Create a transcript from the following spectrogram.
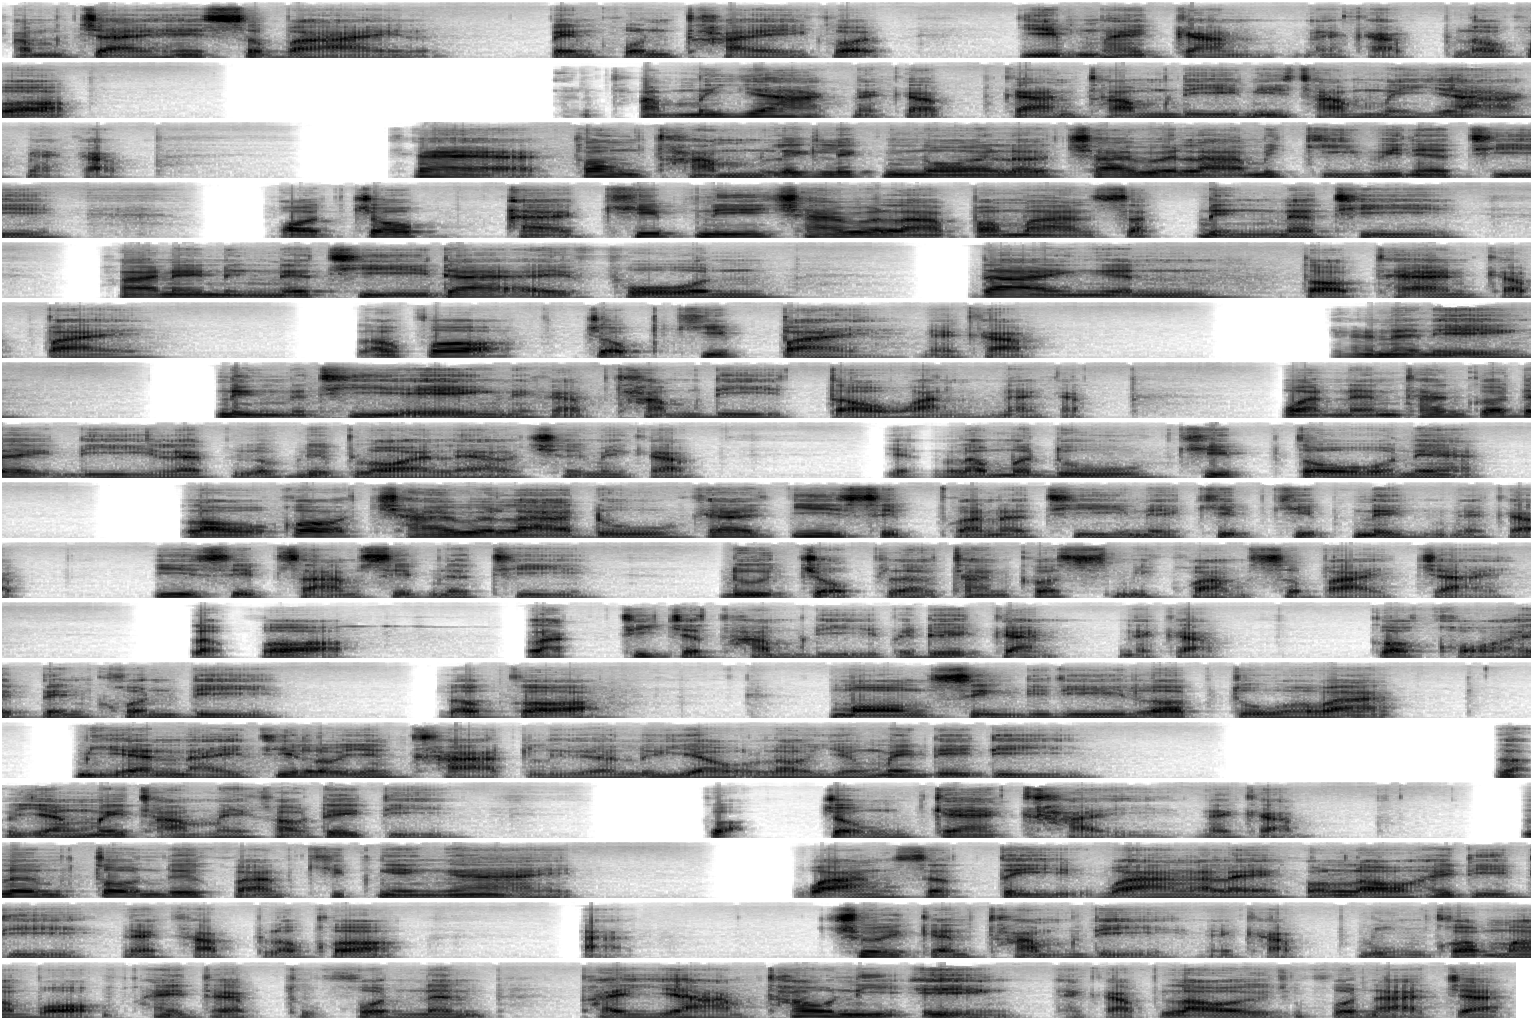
ทำใจให้สบาย เป็นคนไทยก็ยิ้มให้กันนะครับ แล้วก็ทำไม่ยากนะครับ การทำดีนี่ทำไม่ยากนะครับ แค่ต้องทำเล็ก ๆ น้อยแล้วใช้เวลาไม่กี่วินาที อจบอคลิปนี้ใช้เวลาประมาณสักหนึ่งนาที ภายในหนึ่งนาทีได้ iPhone ได้เงินตอบแทนกลับไป แล้วก็จบคลิปไปนะครับแค่นั้นเองหนึ่งนาทีเองนะครับทำดีต่อวันนะครับ วันนั้นท่านก็ได้ดีแล้วเรียบร้อยแล้วใช่ไหมครับ อย่างเรามาดูคลิปโตเนี่ยเราก็ใช้เวลาดูแค่ 20 กว่านาทีในคลิปคลิปหนึ่งนะครับ20-30 นาที ดูจบแล้วท่านก็มีความสบายใจ แล้วก็รักที่จะทำดีไปด้วยกันนะครับ ก็ขอให้เป็นคนดี แล้วก็มองสิ่งดีๆ รอบตัวว่า มีอันไหนที่เรายังขาดเหลือหรือเราเรายังไม่ได้ดี เรายังไม่ทำให้เขาได้ดี ก็จงแก้ไขนะครับ เริ่มต้นด้วยความคิดง่าย ๆ วางสติวางอะไรของเราให้ดี ๆ นะครับ แล้วก็ช่วยกันทำดีนะครับลุงก็มาบอกให้แต่ทุกคนนั้นพยายามเท่านี้เองนะครับ เราทุกคนอาจจะ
